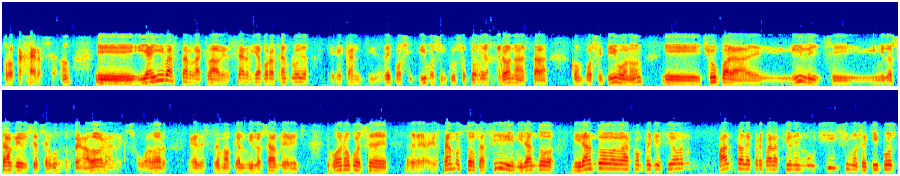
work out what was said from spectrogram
protegerse, ¿no? Y, ahí va a estar la clave. Serbia, por ejemplo, tiene cantidad de positivos, incluso todo de Gerona está con positivo, ¿no? Y Chúpara, y Ilic, y, Milosavljevic, el segundo entrenador, el exjugador, el extremo aquel Milosavljevic. Bueno, pues eh, eh, estamos todos así, mirando, mirando la competición, falta de preparación en muchísimos equipos,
